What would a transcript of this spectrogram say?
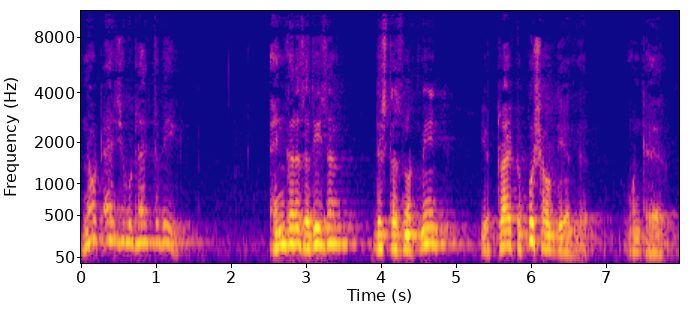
not as you would like to be. Anger is a reason. This does not mean you try to push out the anger. It Won't help.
